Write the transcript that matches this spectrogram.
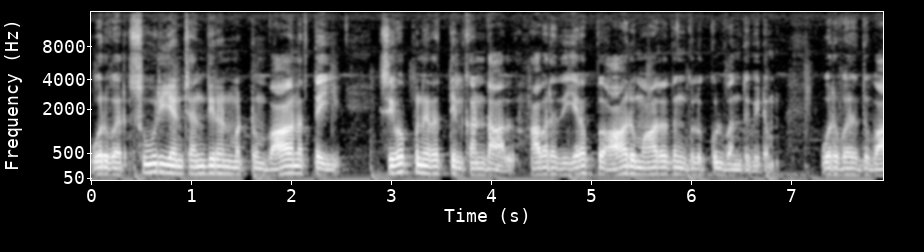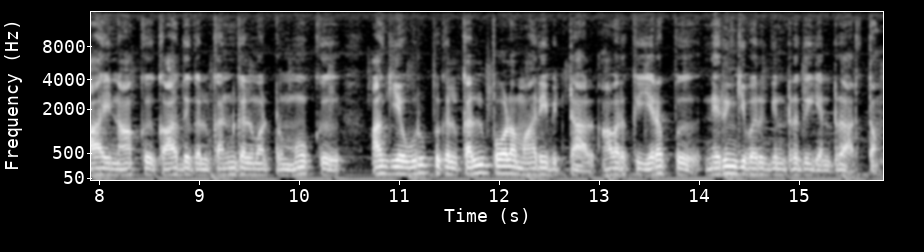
ஒருவர் சூரியன் சந்திரன் மற்றும் வாகனத்தை சிவப்பு நிறத்தில் கண்டால் அவரது இறப்பு ஆறு மாதங்களுக்குள் வந்துவிடும். ஒருவரது வாய் நாக்கு காதுகள் கண்கள் மற்றும் மூக்கு ஆகிய உறுப்புகள் கல் போல மாறிவிட்டால் அவருக்கு இறப்பு நெருங்கி வருகின்றது என்று அர்த்தம்.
